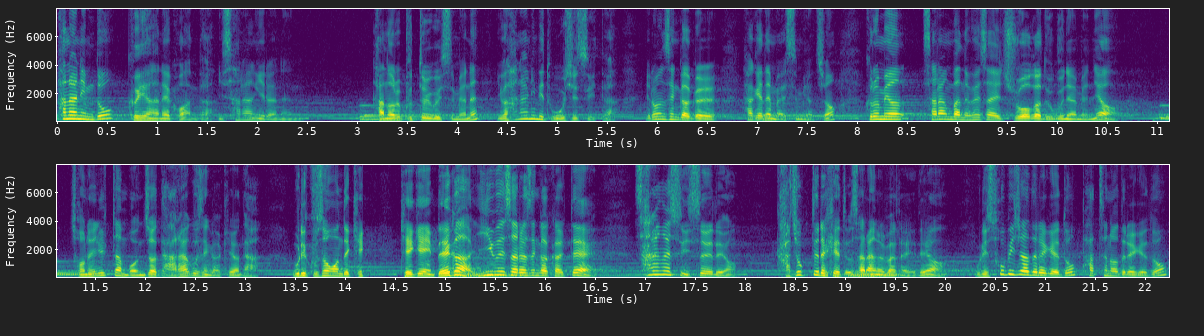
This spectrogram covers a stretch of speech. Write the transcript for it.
하나님도 그의 안에 거한다. 이 사랑이라는 단어를 붙들고 있으면은 이거 하나님이 도우실 수 있다. 이런 생각을 하게 된 말씀이었죠. 그러면 사랑받는 회사의 주어가 누구냐면요. 저는 일단 먼저 나라고 생각해요. 나. 우리 구성원들 개, 개개인 내가 이 회사를 생각할 때 사랑할 수 있어야 돼요. 가족들에게도 사랑을 받아야 돼요. 우리 소비자들에게도 파트너들에게도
